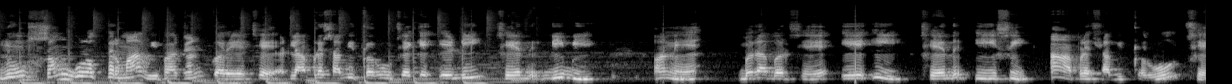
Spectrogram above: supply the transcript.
નું સમગુણોત્તરમાં વિભાજન કરે છે. એટલે આપણે સાબિત કરવું છે કે એડી છેદ ડીબી અને બરાબર છે એ, ઈ, છેદ ઈસી આ આપણે સાબિત કરવું છે.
